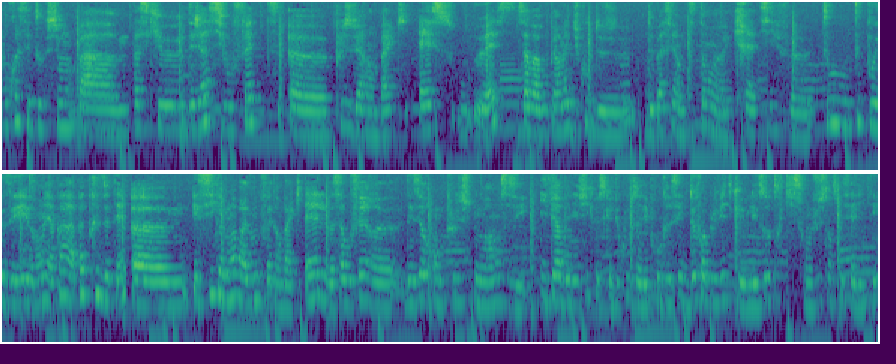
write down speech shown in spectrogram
pourquoi cette option? Bah, Parce que déjà, si vous faites euh, plus vers un bac S ou ES, ça va vous permettre du coup de, de passer un petit temps euh, créatif, euh, tout, tout posé, vraiment il n'y a pas, pas de prise de tête. Euh, et si comme moi par exemple vous faites un bac L, bah, ça va vous faire euh, des heures en plus, donc vraiment ça c'est hyper bénéfique parce que du coup vous allez progresser deux fois plus vite que les autres qui sont juste en spécialité.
